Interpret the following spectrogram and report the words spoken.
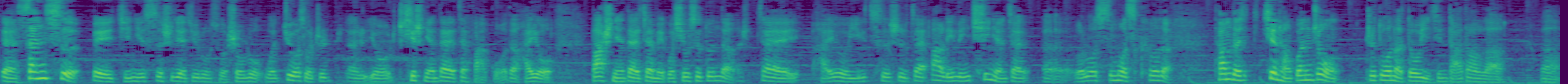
呃，三次被吉尼斯世界纪录所收录。我据我所知，呃，有七十年代在法国的，还有八十年代在美国休斯敦的，在还有一次是在二零零七年在呃俄罗斯莫斯科的。他们的现场观众之多呢，都已经达到了呃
